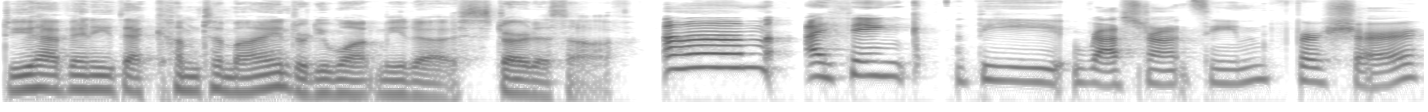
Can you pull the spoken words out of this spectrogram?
Do you have any that come to mind, or do you want me to start us off? Um, I think the restaurant scene for sure.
